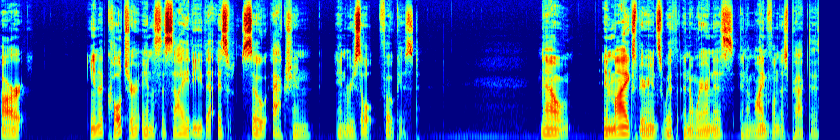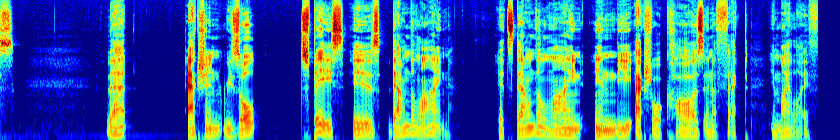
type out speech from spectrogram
are in a culture and a society that is so action and result focused. Now, in my experience with an awareness and a mindfulness practice, that action result space is down the line. It's down the line in the actual cause and effect in my life.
